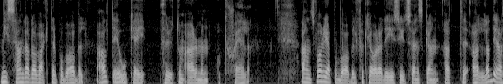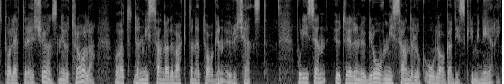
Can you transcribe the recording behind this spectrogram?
misshandlad av vakter på Babel. Allt är okej, förutom armen och själen. Ansvariga på Babel förklarade i Sydsvenskan att alla deras toaletter är könsneutrala och att den misshandlade vakten är tagen ur tjänst. Polisen utreder nu grov misshandel och olaga diskriminering.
